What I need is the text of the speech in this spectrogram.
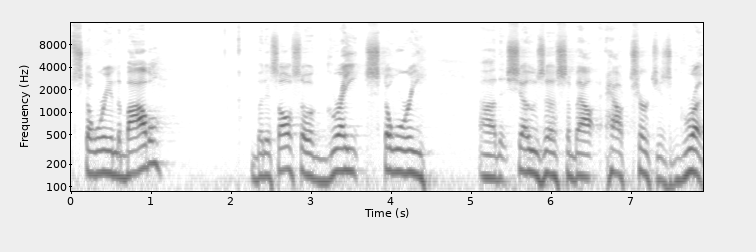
story in the Bible, but it's also a great story uh, that shows us about how churches grow.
